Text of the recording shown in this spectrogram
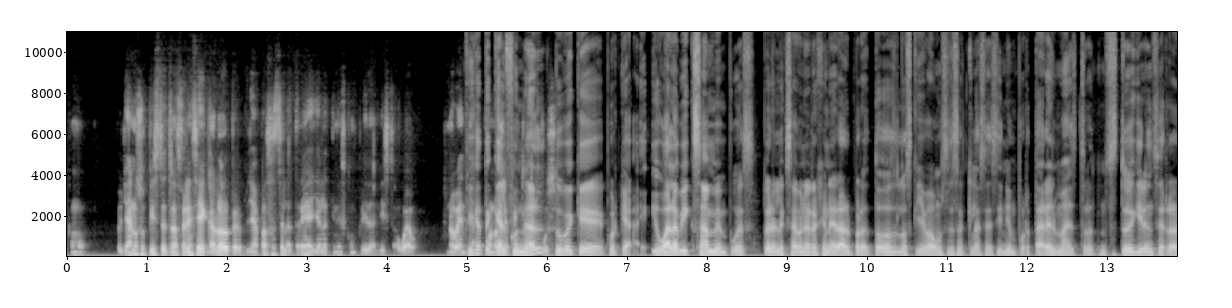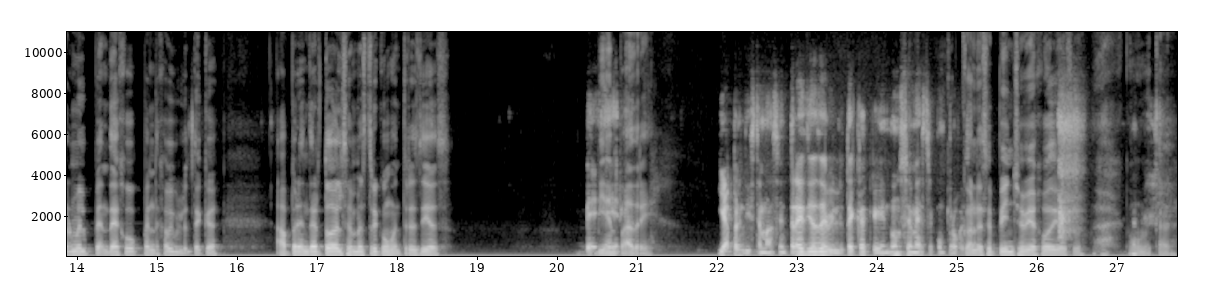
como, pues ya no supiste transferencia de calor, pero ya pasaste la tarea, ya la tienes cumplida, listo, huevo. Fíjate que al final tuve que, porque igual había examen, pues, pero el examen era general para todos los que llevamos esa clase sin importar el maestro. Entonces tuve que ir a encerrarme el pendejo, pendeja biblioteca, a aprender todo el semestre como en tres días. Bien padre. Y aprendiste más en tres días de biblioteca que en un semestre con profesor. Con ese pinche viejo dios. Ah, cómo me caga.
